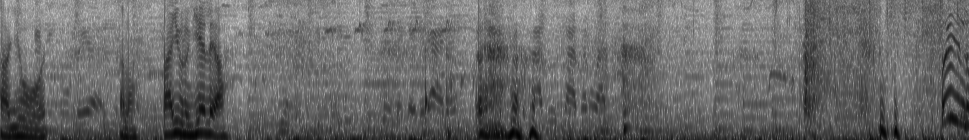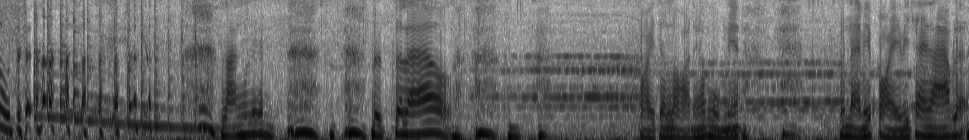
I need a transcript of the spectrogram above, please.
อ่าอยู่อะไรอตายอยู่ถึงเย็นเลยเหรอ เฮ้ยหลุด ล้างเล่น หลุดซะแล้ว ปล่อยตลอดนะครับผมเนี่ยวันไหนไม่ปล่อยไม่ใช่น้ำแล้ว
